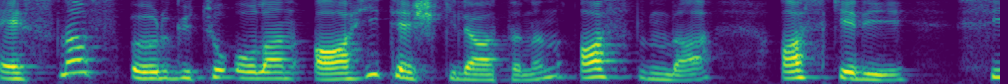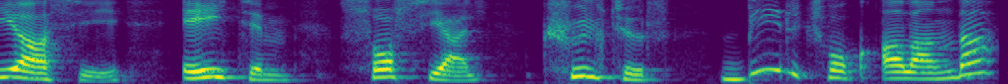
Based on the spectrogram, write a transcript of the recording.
esnaf örgütü olan ahi teşkilatının aslında askeri, siyasi, eğitim, sosyal, kültür, birçok alanda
